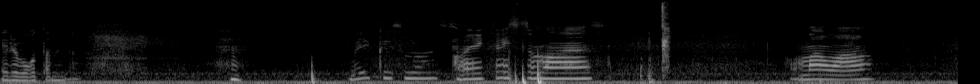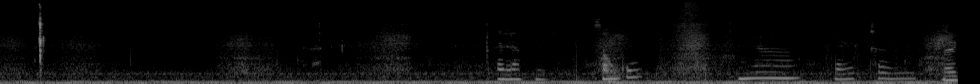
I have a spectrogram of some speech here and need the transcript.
애를 먹었답니다. 메리 크리스마스. 메리 크리스마스. 고마워. I love you. 성공. 안녕. 메이크. 메리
